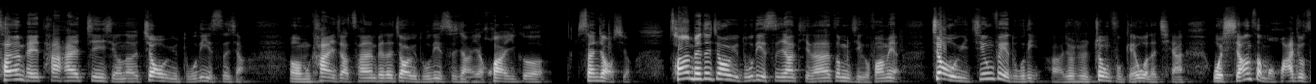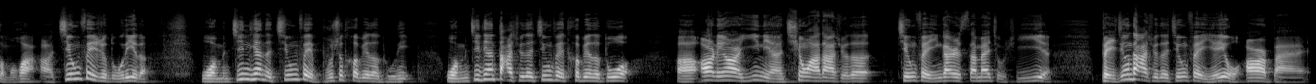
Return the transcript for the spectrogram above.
蔡元培他还进行了教育独立思想。呃我们看一下蔡元培的教育独立思想，也画一个三角形。蔡元培的教育独立思想体现在这么几个方面：教育经费独立啊，就是政府给我的钱，我想怎么花就怎么花啊，经费是独立的。我们今天的经费不是特别的独立，我们今天大学的经费特别的多啊。二零二一年清华大学的经费应该是三百九十一亿，北京大学的经费也有二百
